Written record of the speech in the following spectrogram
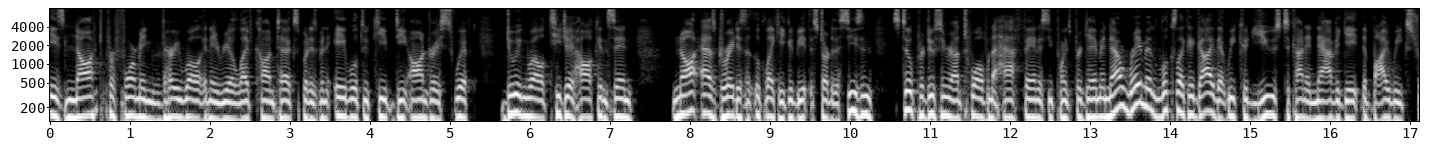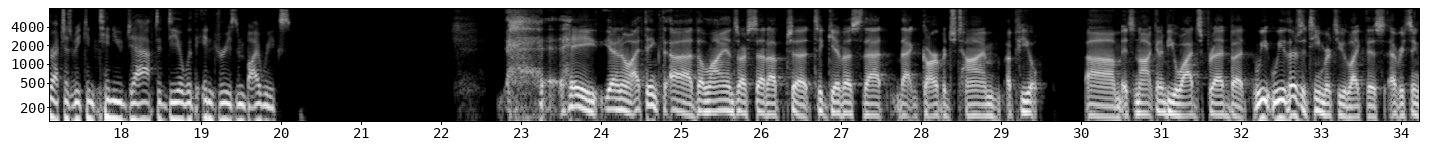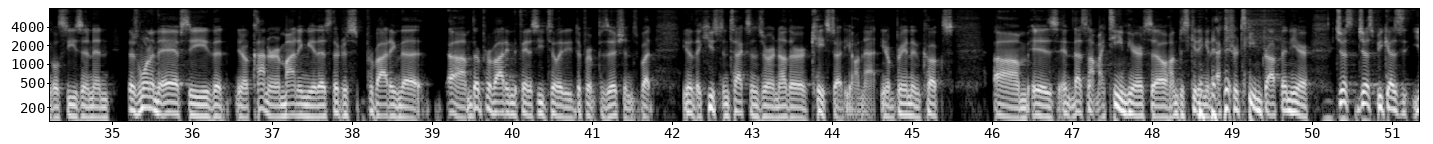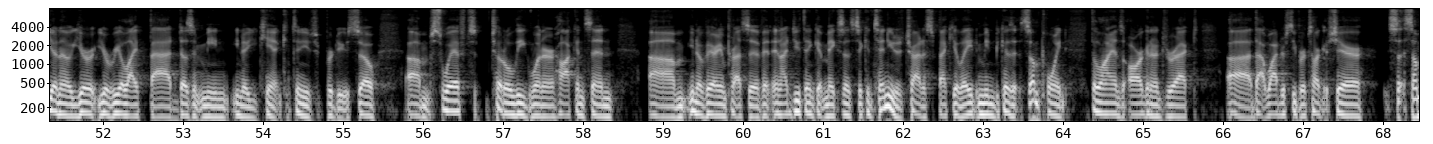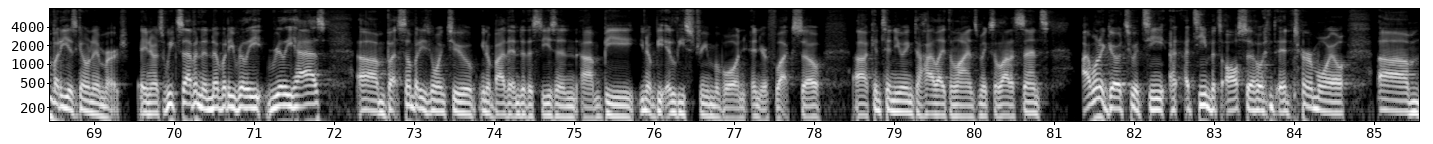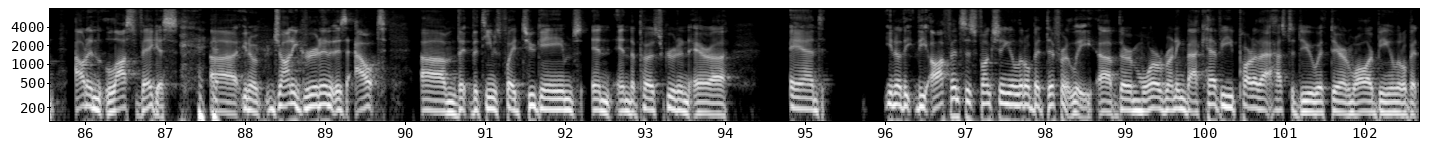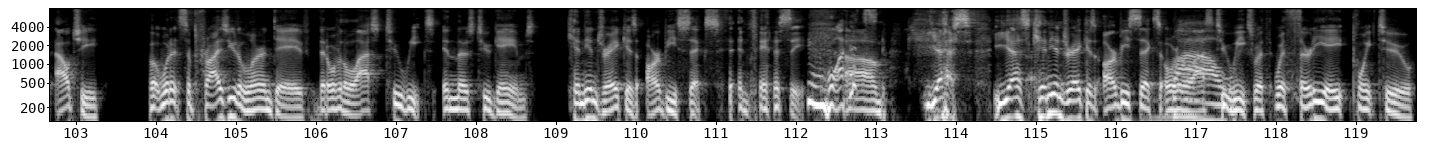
is not performing very well in a real life context, but has been able to keep D'Andre Swift doing well. TJ Hockenson not as great as it looked like he could be at the start of the season, still producing around 12 and a half fantasy points per game. And now Raymond looks like a guy that we could use to kind of navigate the bye week stretch as we continue to have to deal with injuries and bye weeks. Hey, you know, I think uh, the Lions are set up to to give us that that garbage time appeal. Um, it's not going to be widespread, but we, we, there's a team or two like this every single season. And there's one in the AFC that, you know, kind of reminding me of this. They're just providing the, um, they're providing the fantasy utility to different positions. But, you know, the Houston Texans are another case study on that. You know, Brandin Cooks, um, is, and that's not my team here. So I'm just getting an extra team drop in here. Just, just because, you know, your, your real life bad doesn't mean, you know, you can't continue to produce. So, um, Swift, total league winner, Hockenson, um, you know, very impressive. And, and, I do think it makes sense to continue to try to speculate. I mean, because at some point the Lions are going to direct uh, that wide receiver target share. S- somebody is going to emerge. You know, it's week seven and nobody really, really has. Um, but somebody's going to, you know, by the end of the season, um, be, you know, be at least streamable in, in your flex. So uh, continuing to highlight the Lions makes a lot of sense. I want to go to a team, a, a team that's also in, in turmoil, um, out in Las Vegas. Uh, you know, Johnny Gruden is out. Um, the, the team's played two games in in the post Gruden era, and you know the the offense is functioning a little bit differently. Uh, they're more running back heavy. Part of that has to do with Darren Waller being a little bit ouchy. But would it surprise you to learn, Dave, that over the last two weeks in those two games, Kenyan Drake is RB6 in fantasy. What? Um, yes. Yes. Kenyan Drake is RB6 over wow. the last two weeks with, with 38.2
